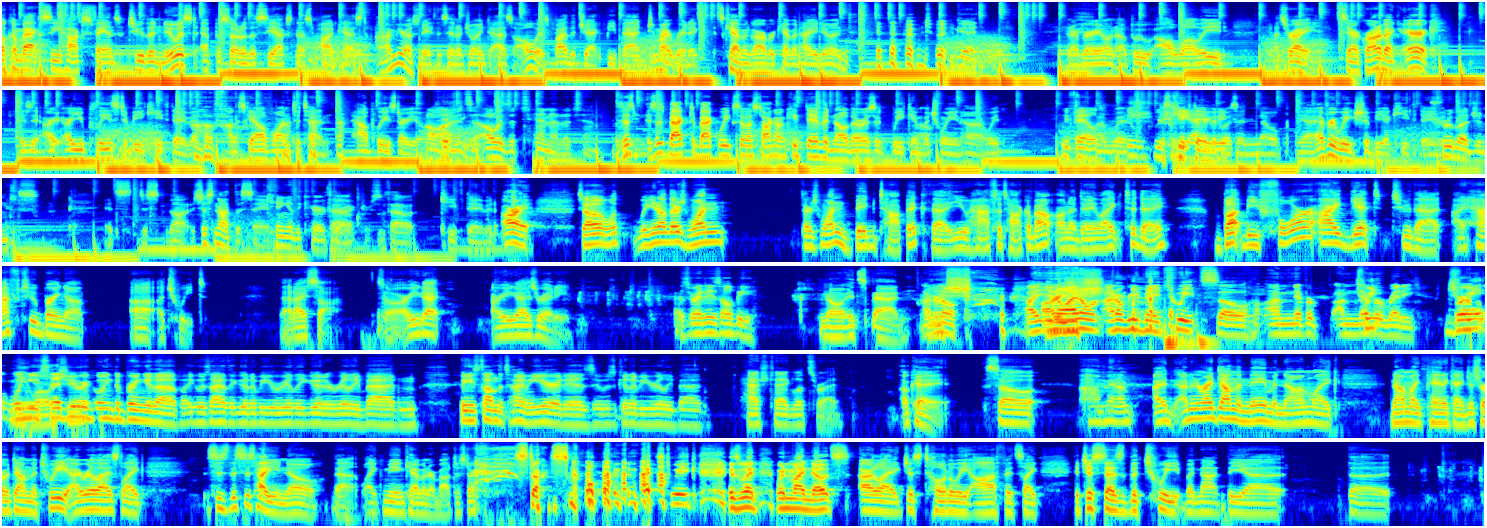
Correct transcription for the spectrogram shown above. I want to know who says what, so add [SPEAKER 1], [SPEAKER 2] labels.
[SPEAKER 1] Welcome back, Seahawks fans, to the newest episode of the Seahawks Nest podcast. I'm your host Nathan Zana, joined as always by the Jack B. Bad to my Riddick. It's Kevin Garber. Kevin, how you doing?
[SPEAKER 2] I'm doing good.
[SPEAKER 1] And our very own Abu Al Walid. That's right. It's Eric Ronnebeck. Eric, is it? Are, are you pleased to be Keith David oh, on a scale of one to ten? How pleased are you?
[SPEAKER 3] Oh, it's always a ten out of ten.
[SPEAKER 1] Is this is this back to back weeks of us talking about Keith David? No, there was a week in between, huh? We
[SPEAKER 2] We failed.
[SPEAKER 3] I wish.
[SPEAKER 1] Because Keith David was a nope. Yeah, every week should be a Keith David.
[SPEAKER 3] True
[SPEAKER 1] week.
[SPEAKER 3] legend.
[SPEAKER 1] It's, it's just not. It's just not the same.
[SPEAKER 3] King of the character
[SPEAKER 1] without,
[SPEAKER 3] actors.
[SPEAKER 1] without Keith David. All right. So, well, well, you know, there's one there's one big topic that you have to talk about on a day like today. But before I get to that, I have to bring up uh, a tweet that I saw. So, are you guys are you guys ready?
[SPEAKER 2] As ready as I'll be.
[SPEAKER 1] No, it's bad.
[SPEAKER 3] I don't
[SPEAKER 1] you
[SPEAKER 3] know.
[SPEAKER 1] sure?
[SPEAKER 3] I, you
[SPEAKER 1] Are
[SPEAKER 3] know,
[SPEAKER 1] you
[SPEAKER 3] I don't,
[SPEAKER 1] sh-
[SPEAKER 3] I don't read many tweets, so I'm never, I'm never ready.
[SPEAKER 2] Bro,
[SPEAKER 1] Tweet
[SPEAKER 2] when
[SPEAKER 1] me,
[SPEAKER 2] you
[SPEAKER 1] won't
[SPEAKER 2] said you? were going to bring it up, it was either going to be really good or really bad. And based on the time of year it is, it was going to be really bad.
[SPEAKER 3] Hashtag Let's ride.
[SPEAKER 1] Okay, so oh man, I'm I, I didn't write down the name, and now I'm like now I'm like panicking. I just wrote down the tweet. I realized like this is this is how you know that like me and Kevin are about to start start school the next week is when when my notes are like just totally off. It's like it just says the tweet, but not the uh the.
